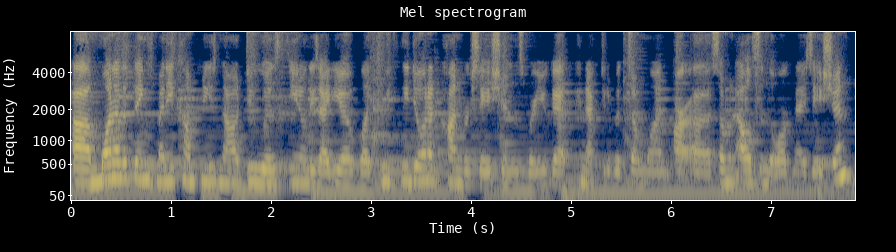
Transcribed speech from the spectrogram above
Um, one of the things many companies now do is, you know, this idea of like weekly donut conversations where you get connected with someone or uh, someone else in the organization.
